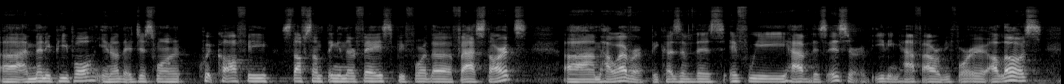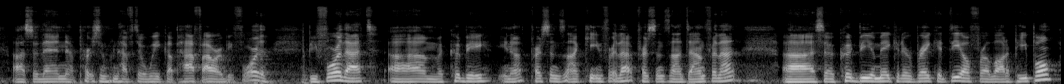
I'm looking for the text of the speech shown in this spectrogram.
Uh, and many people, you know, they just want quick coffee, stuff something in their face before the fast starts. Um, however, because of this, if we have this isser of eating half hour before alos, uh, so then a person would have to wake up half hour before before that. Um, it could be, you know, person's not keen for that, person's not down for that. Uh, so it could be a make it or break it deal for a lot of people.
